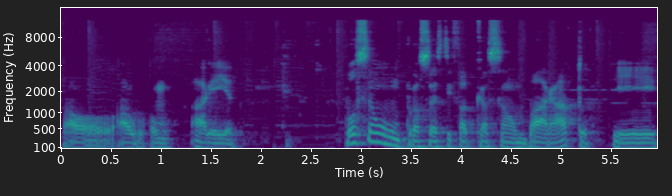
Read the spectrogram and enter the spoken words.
ou algo como areia. Por ser um processo de fabricação barato e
